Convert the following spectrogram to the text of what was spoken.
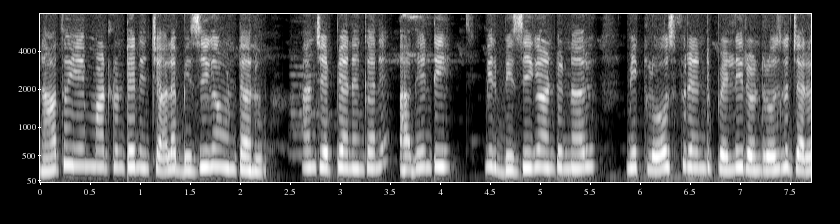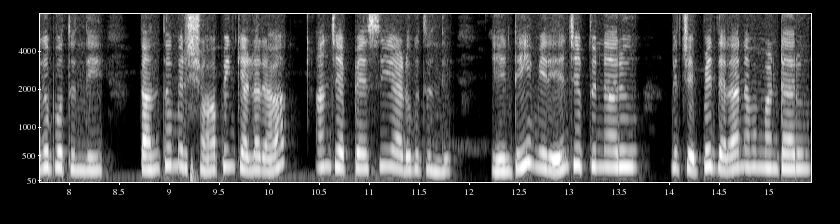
నాతో ఏం మాట్లాడుంటే నేను చాలా బిజీగా ఉంటాను అని చెప్పి అనగానే అదేంటి? మీరు బిజీగా అంటున్నారు. మీ క్లోజ్ ఫ్రెండ్ పెళ్ళి రెండు రోజులు జరగబోతుంది. తనతో మీరు షాపింగ్కి వెళ్ళరా అని చెప్పేసి అడుగుతుంది. ఏంటి? మీరేం చెప్తున్నారు? మీరు చెప్పేది ఎలా నమ్మమంటారు?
